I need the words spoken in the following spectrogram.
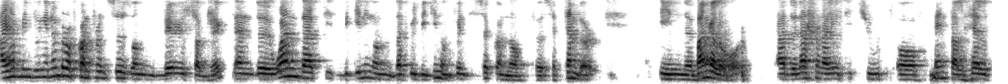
I have been doing a number of conferences on various subjects, and uh, one that is beginning on that will begin on 22nd of uh, September in Bangalore at the National Institute of Mental Health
